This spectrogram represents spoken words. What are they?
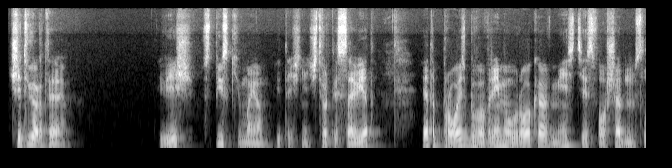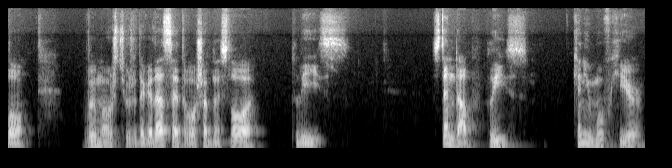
Четвертая вещь в списке в моем, и точнее четвертый совет – это просьба во время урока вместе с волшебным словом. Вы можете уже догадаться, это волшебное слово «please». Stand up, please. Can you move here,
